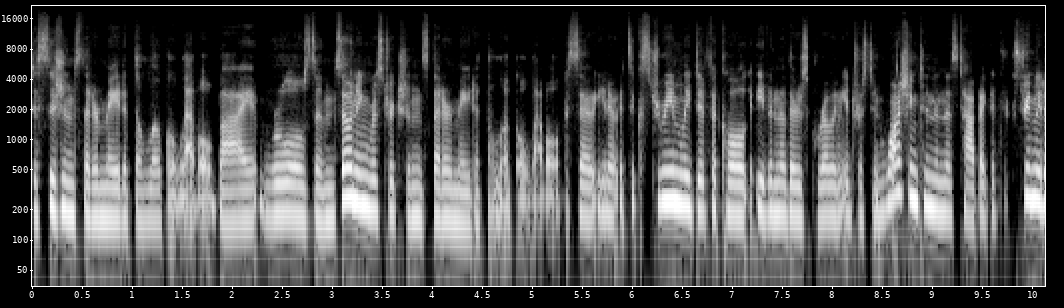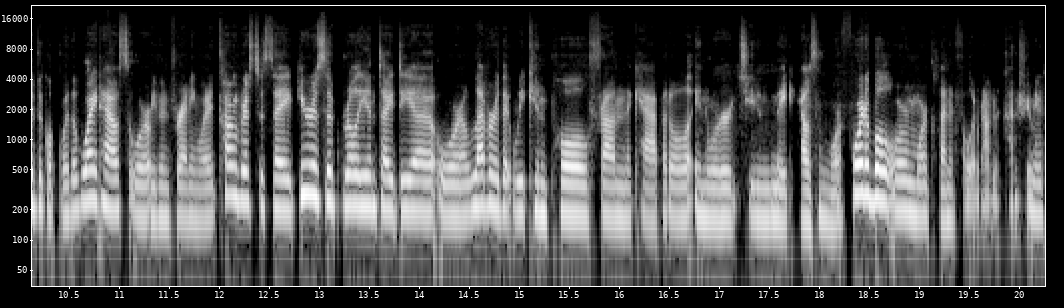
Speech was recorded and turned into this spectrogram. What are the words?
decisions that are made at the local level by rules and zoning restrictions that are made at the local level. So, you know, it's extremely difficult, even though there's growing interest in Washington in this topic, it's extremely difficult for the White House or even for anyone in Congress to say, here is a brilliant idea or a lever that we can pull from the Capitol in order to make housing more affordable or more plentiful around the country. I mean,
